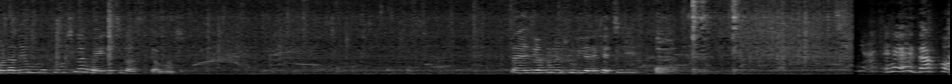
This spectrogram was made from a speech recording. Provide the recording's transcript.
ওটা দিয়ে মুখ মুছলে হয়ে গেছিল আজকে আমার। তাই যে ওখানে ঝুলিয়ে রেখেছি। এই দেখো,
